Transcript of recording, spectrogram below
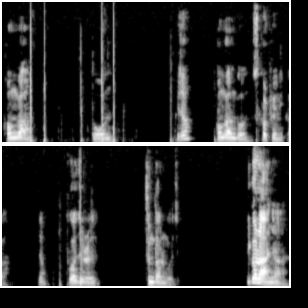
건강, 돈. 그죠? 건강, 돈, 스콜피오니까. 그죠? 두 가지를 준다는 거지. 이건 아니야.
